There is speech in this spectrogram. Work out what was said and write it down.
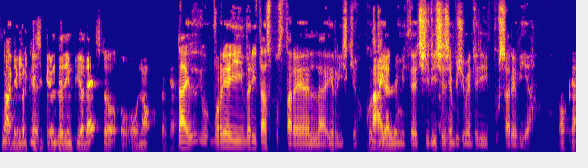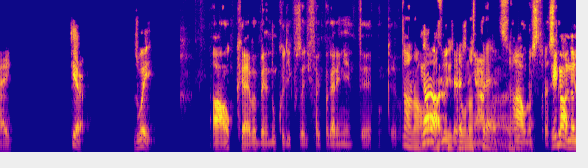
No, Anche devi perché... se ti dato in più adesso o, o no. Perché... Dai, vorrei in verità spostare il, il rischio, così Vai. al limite ci dice semplicemente di pussare via. Ok. Tira. Sway. Ah, ok, va bene. Dunque, di cosa gli fai pagare niente? Okay, no, no, no, lui c'è uno stress. Ah, uno stress. Sì, no, non,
